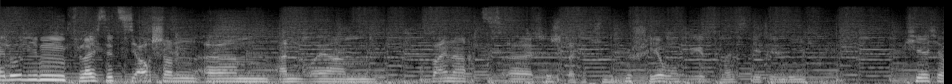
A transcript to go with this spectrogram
hallo Lieben, vielleicht sitzt ihr auch schon ähm, an eurem Weihnachtstisch. Vielleicht habt ihr schon eine Bescherung gegeben, vielleicht geht ihr in die Kirche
